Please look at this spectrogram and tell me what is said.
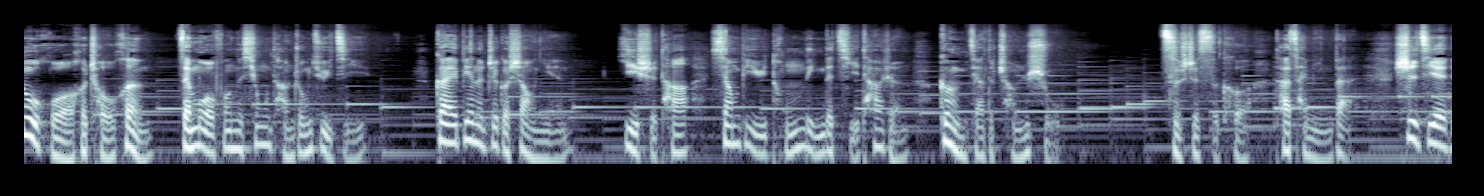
怒火和仇恨，在莫风的胸膛中聚集，改变了这个少年，亦使他相比于同龄的其他人更加的成熟。此时此刻，他才明白，世界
